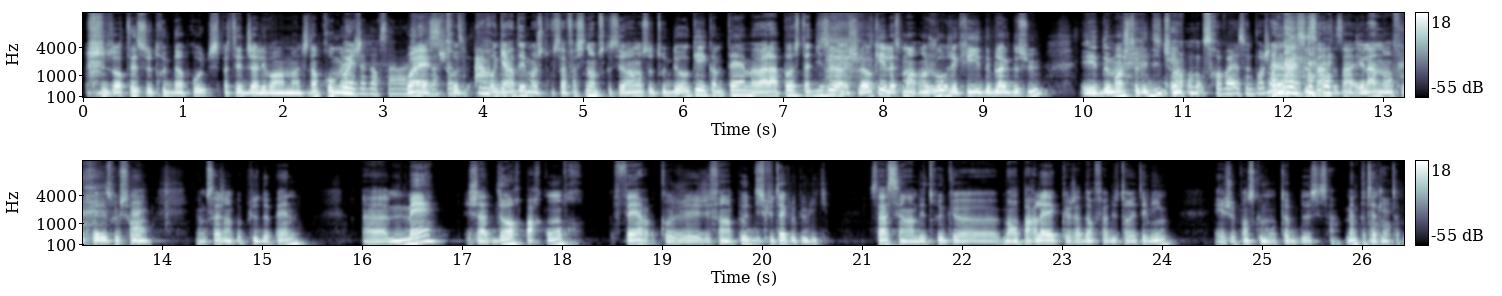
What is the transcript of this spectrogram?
genre tu sais ce truc d'impro. Je sais pas si t'es déjà allé voir un match d'impro, mais Ouais, j'adore ça. Ouais, Ouais, ce truc. Ah, regardez, moi je trouve ça fascinant parce que c'est vraiment ce truc de OK, comme thème, à la poste à 10h. Et je suis là, OK, laisse-moi un jour, j'écris des blagues dessus. Et demain, je te l'ai dit, tu vois. on se revoit la semaine Ouais, prochaine. ouais, c'est ça, c'est ça. Et là, non, faut créer des trucs sur Ouais. Donc ça, j'ai un peu plus de peine. Euh, mais j'adore, par contre, faire, que j'ai fait un peu, discuter avec le public. Ça, c'est un des trucs. euh, bah, on parlait que j'adore faire du storytelling. Et je pense que mon top 2, c'est ça. Même peut-être mon top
